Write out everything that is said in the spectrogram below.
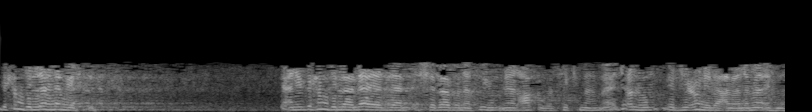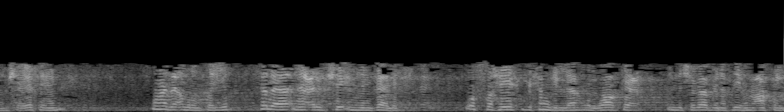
بحمد الله لم يحدث. يعني بحمد الله لا يزال شبابنا فيهم من العقل والحكمة ما يجعلهم يرجعون إلى علمائهم ومشايخهم وهذا أمر طيب فلا نعرف شيء من ذلك. والصحيح بحمد الله والواقع أن شبابنا فيهم عقل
